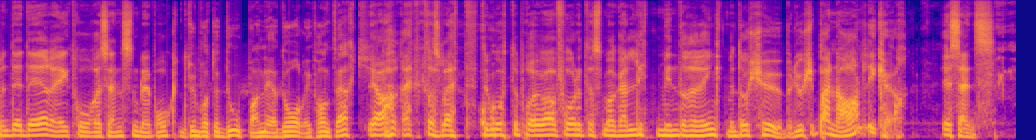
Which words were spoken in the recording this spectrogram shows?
Men det er der jeg tror essensen ble brukt. Du måtte dope ned dårlig håndverk. Ja, rett og slett. Du måtte prøve å få det til å smake litt mindre ringt, men da kjøper du jo ikke bananlikør. Essens.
